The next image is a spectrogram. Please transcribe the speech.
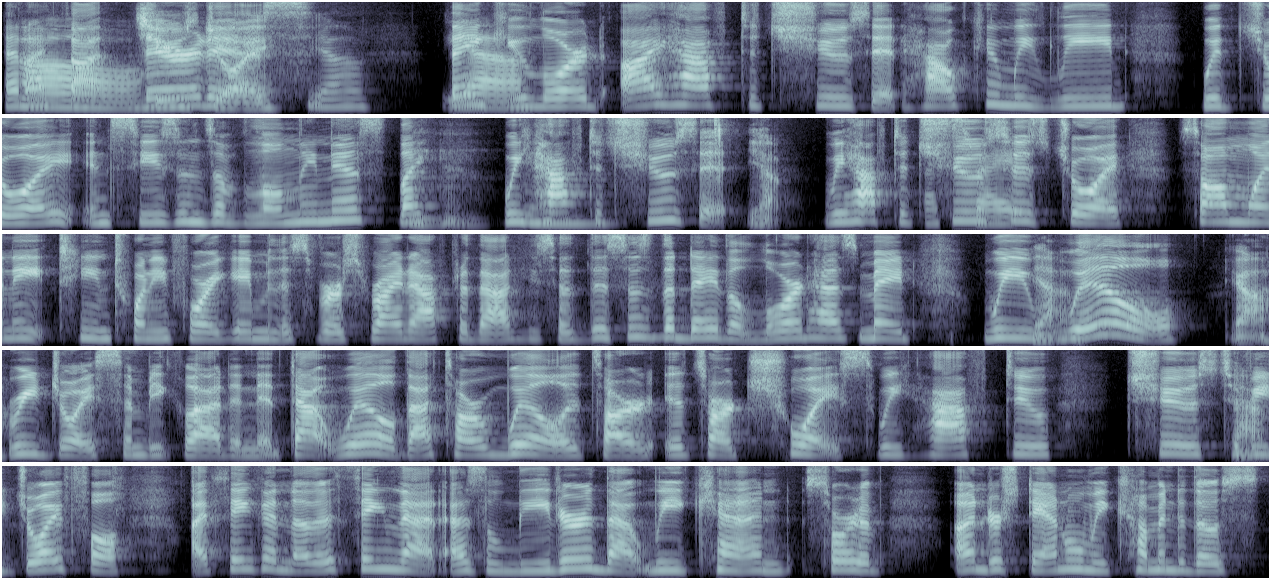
And I thought, oh. there it joy. is. Yeah. Thank yeah. you, Lord. I have to choose it. How can we lead with joy in seasons of loneliness? Like mm-hmm. we have to choose it. Yeah. We have to choose right. his joy. Psalm 118, 24, he gave me this verse right after that. He said, This is the day the Lord has made. We yeah. will yeah. rejoice and be glad in it. That will, that's our will. It's our it's our choice. We have to choose to yeah. be joyful. I think another thing that as a leader that we can sort of understand when we come into those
